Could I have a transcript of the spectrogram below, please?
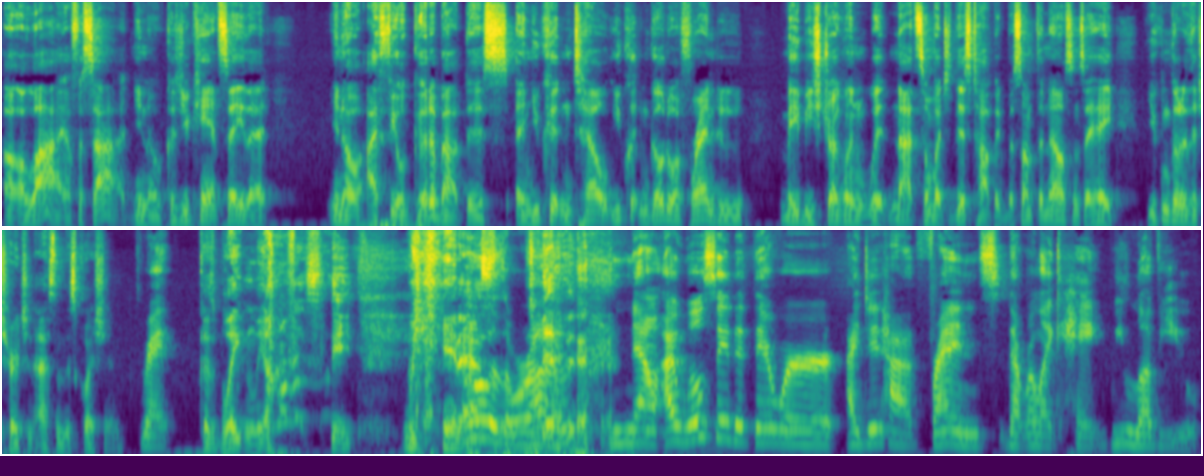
a, a lie, a facade, you know, because you can't say that, you know, I feel good about this, and you couldn't tell, you couldn't go to a friend who may be struggling with not so much this topic but something else and say, hey, you can go to the church and ask them this question right. because blatantly, obviously, we can't It ask was rough. nothing. now I will say that there were I did have friends that were like, "Hey, we love you.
